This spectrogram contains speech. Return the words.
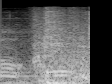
No.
